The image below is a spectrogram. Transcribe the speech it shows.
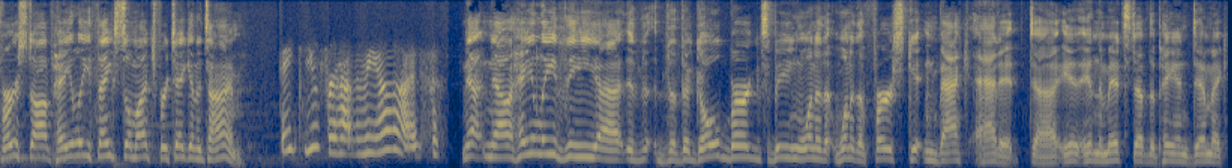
First off, Hayley, thanks so much for taking the time. Thank you for having me on. Now, now, Hayley, the, uh, the the Goldbergs being one of the one of the first getting back at it uh, in, in, the midst of the pandemic,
